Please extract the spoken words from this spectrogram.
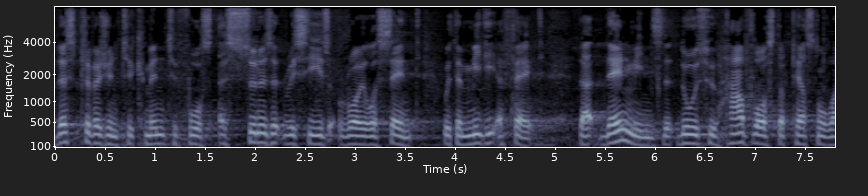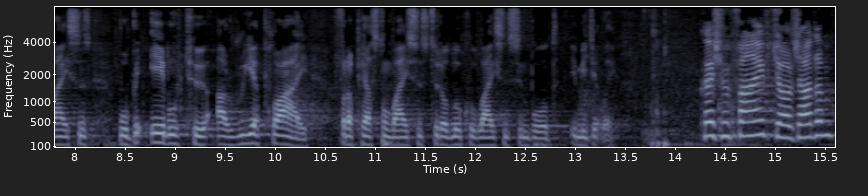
this provision to come into force as soon as it receives royal assent with immediate effect That then means that those who have lost their personal licence will be able to uh, reapply for a personal licence to the local licensing board immediately. Question 5, George Adam.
